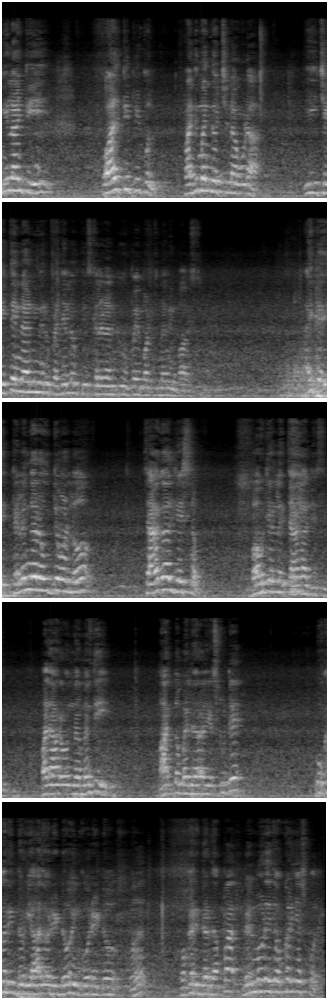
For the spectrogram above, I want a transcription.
మీలాంటి క్వాలిటీ పీపుల్ పది మంది వచ్చినా కూడా ఈ చైతన్యాన్ని మీరు ప్రజల్లోకి తీసుకెళ్ళడానికి ఉపయోగపడుతుందని నేను భావిస్తున్నాను. అయితే తెలంగాణ ఉద్యమంలో త్యాగాలు చేసినాం. బహుజనులే త్యాగాలు చేసింది. పదహారు వందల మంది ఆత్మ బలిదానాలు చేసుకుంటే ఒకరిద్దరు యాదవ రెడ్డో ఇంకో రెడ్డో ఒకరిద్దరు తప్ప వెల్మోడు అయితే ఒక్కటి చేసుకోలేదు.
